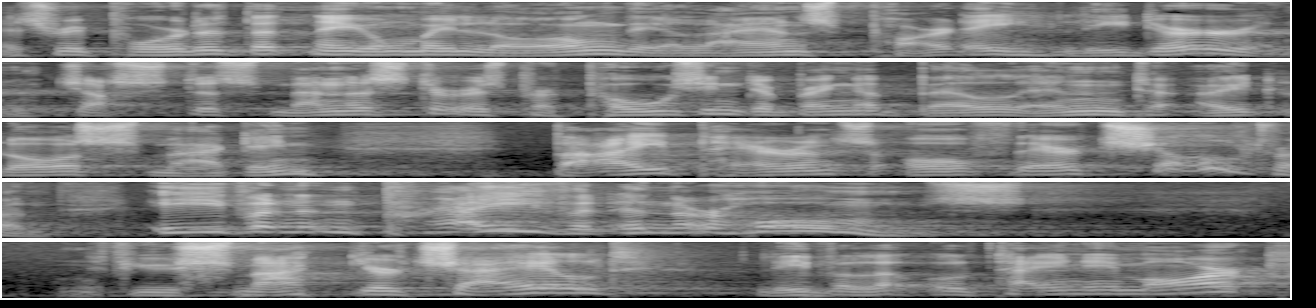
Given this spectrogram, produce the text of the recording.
It's reported that Naomi Long, the Alliance Party leader and Justice Minister, is proposing to bring a bill in to outlaw smacking by parents of their children, even in private in their homes. If you smack your child, leave a little tiny mark,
